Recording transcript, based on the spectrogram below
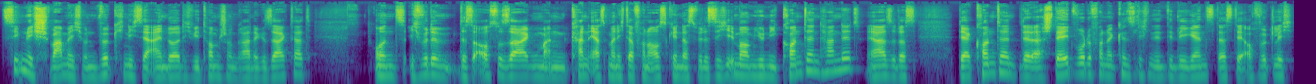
ziemlich schwammig und wirklich nicht sehr eindeutig, wie Tom schon gerade gesagt hat. Und ich würde das auch so sagen, man kann erstmal nicht davon ausgehen, dass es sich immer um Unique Content handelt. Ja, also dass der Content, der erstellt wurde von der künstlichen Intelligenz, dass der auch wirklich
